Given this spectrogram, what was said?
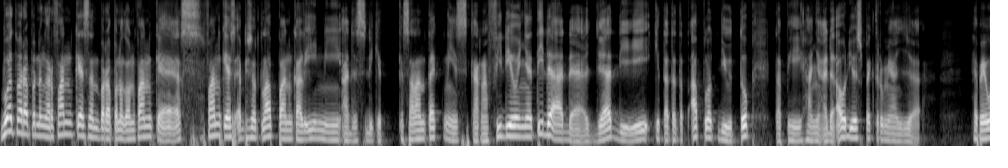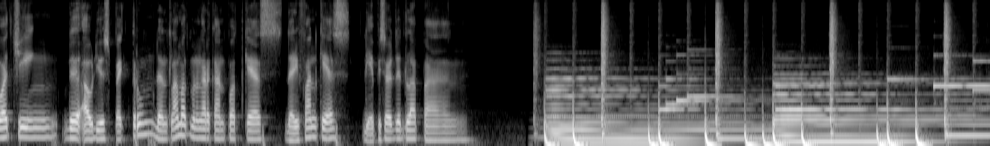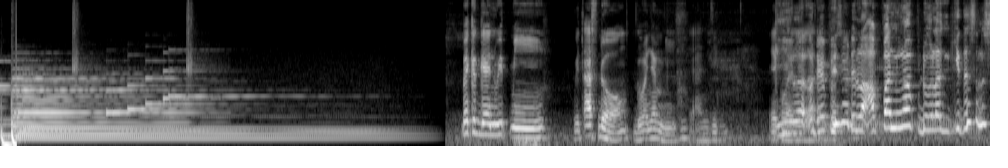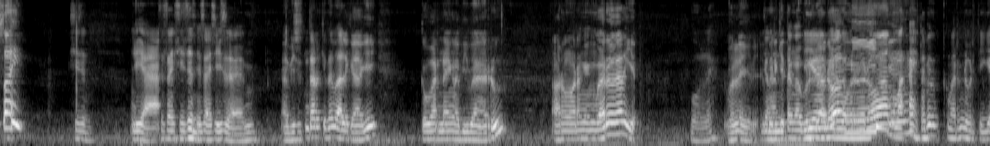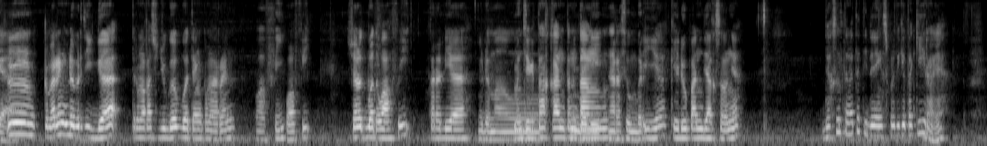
Buat para pendengar Fancast dan para penonton Fancast, Fancast episode 8 kali ini ada sedikit kesalahan teknis karena videonya tidak ada. Jadi kita tetap upload di YouTube tapi hanya ada audio spektrumnya aja. Happy watching the audio spectrum dan selamat mendengarkan podcast dari Fancast di episode 8. Back again with me. With us dong. Guanya Mi. Ya anjing. Ya, Gila, udah episode 8 ngap dua lagi kita selesai. season. Iya. Selesai season. Selesai season. Habis itu ntar kita balik lagi ke warna yang lebih baru. Orang-orang yang baru kali ya. Boleh. Boleh. Biar Jangan- kita nggak iya, berdua biar doang. nggak berdua doang. Kema- eh, tapi kemarin udah bertiga. Hmm, kemarin udah bertiga. Terima kasih juga buat yang kemarin. Wafi Wafi. Shout out buat Wafi karena dia udah mau menceritakan tentang narasumber. Iya, kehidupan Jakselnya. Jaksel ternyata tidak yang seperti kita kira ya.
